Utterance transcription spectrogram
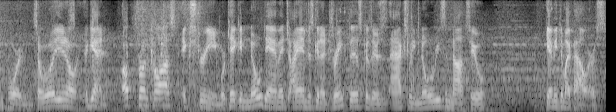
important. So, well, you know, again, upfront cost, extreme. We're taking no damage. I am just going to drink this because there's actually no reason not to. Get me to my powers.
